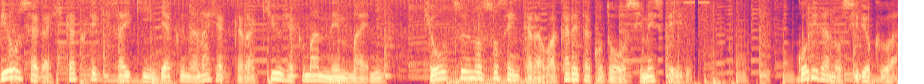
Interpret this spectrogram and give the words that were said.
両者が比較的最近約700から900万年前に共通の祖先から分かれたことを示している。ゴリラの視力は、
